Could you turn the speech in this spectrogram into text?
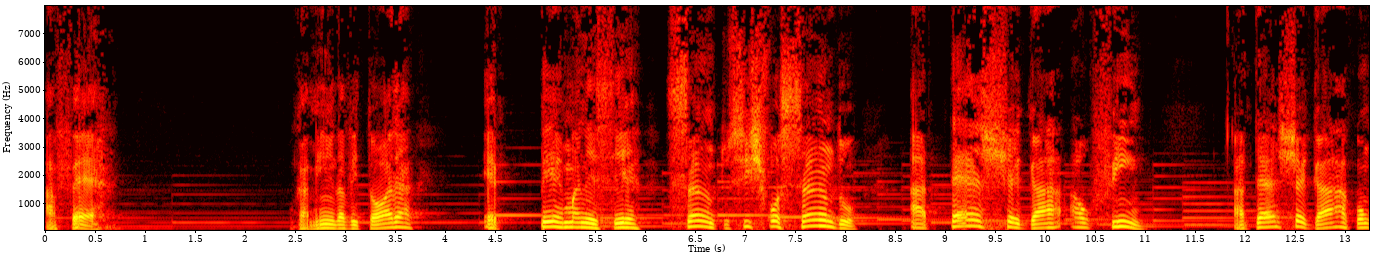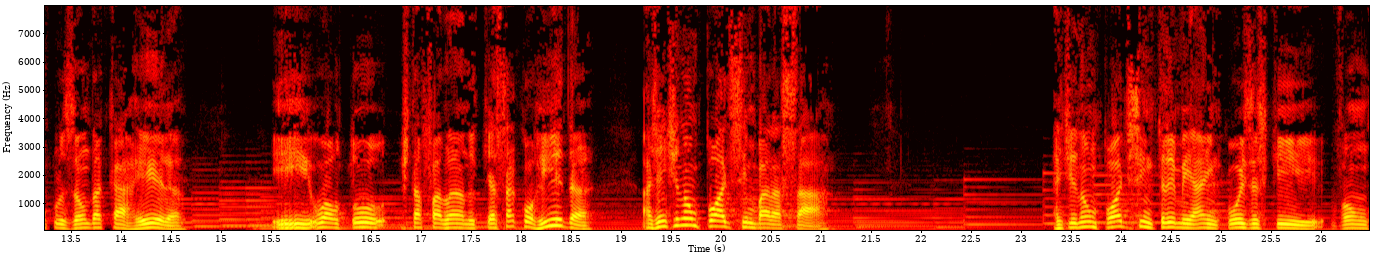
a fé. O caminho da vitória é permanecer santo, se esforçando até chegar ao fim, até chegar à conclusão da carreira e o autor está falando que essa corrida a gente não pode se embaraçar. A gente não pode se entremear em coisas que vão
